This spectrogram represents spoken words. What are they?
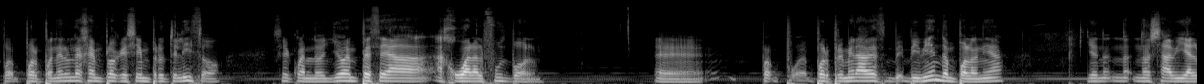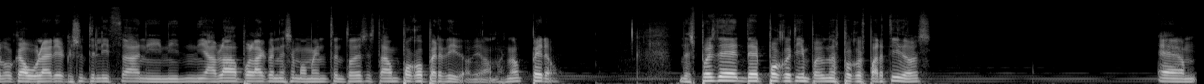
por, poner un ejemplo que siempre utilizo, es que cuando yo empecé a, a jugar al fútbol, eh, por, primera vez viviendo en Polonia, yo no, sabía el vocabulario que se utiliza ni, hablaba polaco en ese momento, entonces estaba un poco perdido, digamos, ¿no? Pero después de, poco tiempo, de unos pocos partidos, em,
